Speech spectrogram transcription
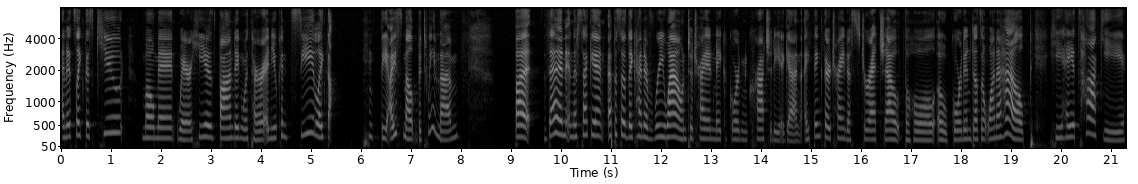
And it's like this cute moment where he is bonding with her and you can see like the the ice melt between them but then in the second episode, they kind of rewound to try and make Gordon crotchety again. I think they're trying to stretch out the whole, oh, Gordon doesn't want to help. He hates hockey.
